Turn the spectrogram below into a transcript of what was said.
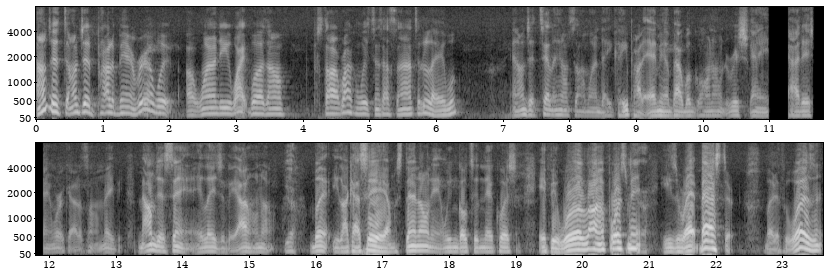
I'm just I'm just probably being real with uh, one of these white boys I don't start rocking with since I signed to the label. And I'm just telling him something one day, cause he probably asked me about what's going on with the Rich Gang, how this ain't work out or something, maybe. I'm just saying, allegedly, I don't know. Yeah. But like I said, I'm gonna stand on it and we can go to the next question. If it was law enforcement, Yeah. he's a rat bastard. But if it wasn't,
